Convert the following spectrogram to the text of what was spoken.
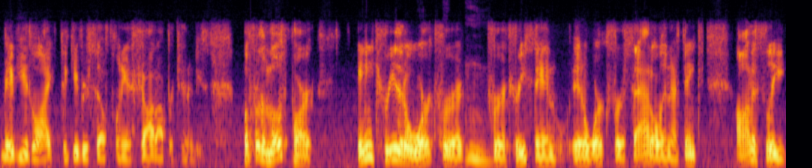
maybe you'd like to give yourself plenty of shot opportunities. But for the most part, any tree that'll work for a mm. for a tree stand, it'll work for a saddle. And I think, honestly,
